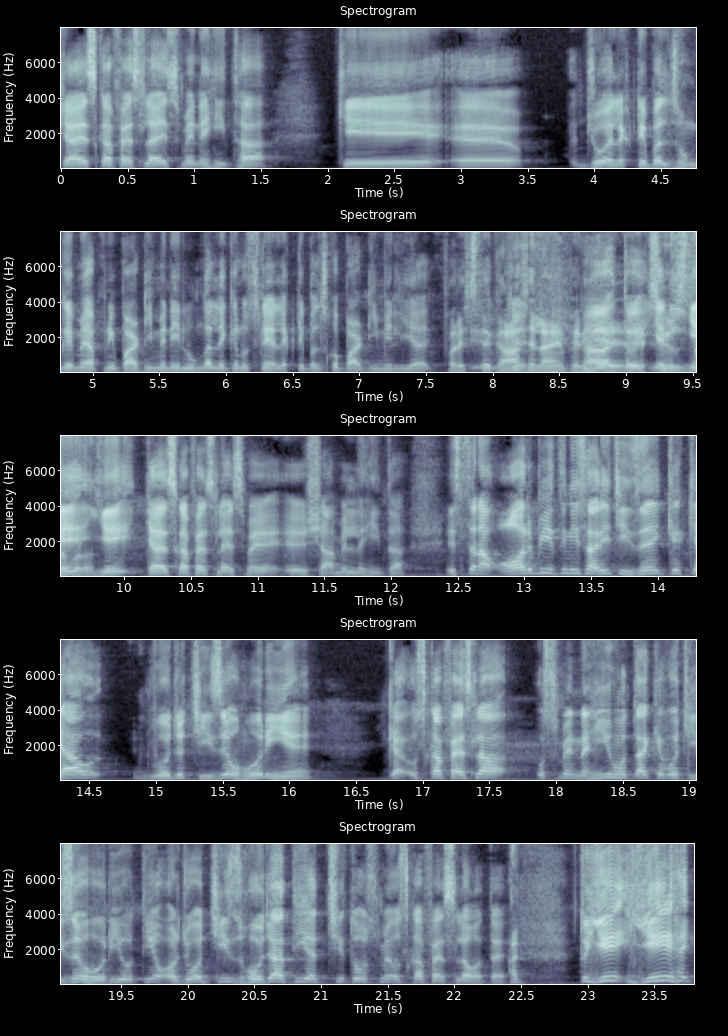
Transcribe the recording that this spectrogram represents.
क्या इसका फैसला इसमें नहीं था कि जो इलेक्टेबल्स होंगे मैं अपनी पार्टी में नहीं लूँगा लेकिन उसने इलेक्टेबल्स को पार्टी में लिया। फरिश्ते कहाँ से लाए फिर? हाँ, ये तो यानी ये ये क्या इसका फैसला इसमें शामिल नहीं था। इस तरह और भी इतनी सारी चीज़ें हैं कि क्या वो जो चीज़ें हो रही हैं क्या उसका फैसला उसमें नहीं होता कि वो चीज़ें हो रही होती हैं और जो चीज़ हो जाती है अच्छी तो उसमें उसका फैसला होता है। तो ये ये है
